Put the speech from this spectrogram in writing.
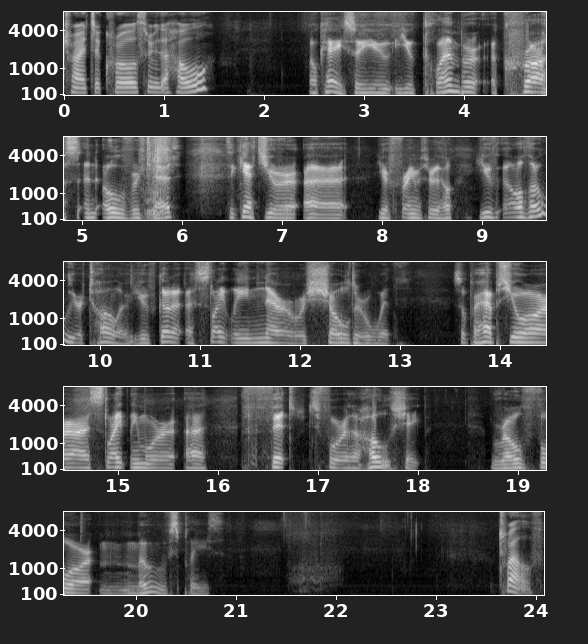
try to crawl through the hole. Okay, so you you clamber across and over Ted to get your uh your frame through the hole. You've although you're taller, you've got a, a slightly narrower shoulder width, so perhaps you are uh, slightly more uh fit for the hole shape. Roll for moves, please. Twelve.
